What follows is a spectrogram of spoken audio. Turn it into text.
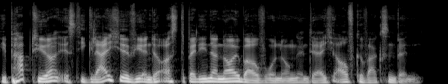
Die Papptür ist die gleiche wie in der Ostberliner Neubauwohnung, in der ich aufgewachsen bin.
